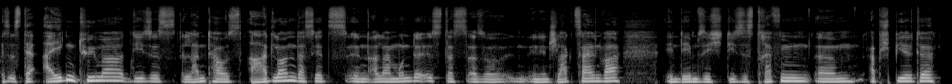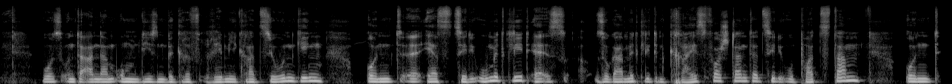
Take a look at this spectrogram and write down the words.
es ist der Eigentümer dieses Landhaus Adlon, das jetzt in aller Munde ist, das also in, in den Schlagzeilen war, in dem sich dieses Treffen ähm, abspielte, wo es unter anderem um diesen Begriff Remigration ging. Und äh, er ist CDU-Mitglied, er ist sogar Mitglied im Kreisvorstand der CDU Potsdam. Und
